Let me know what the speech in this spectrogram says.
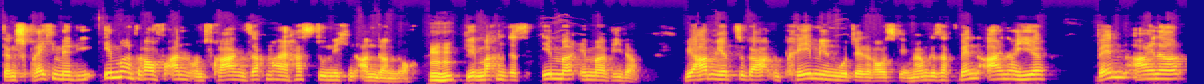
dann sprechen wir die immer drauf an und fragen, sag mal, hast du nicht einen anderen noch? Mhm. Wir machen das immer, immer wieder. Wir haben jetzt sogar ein Prämienmodell rausgegeben. Wir haben gesagt, wenn einer hier Wenn einer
